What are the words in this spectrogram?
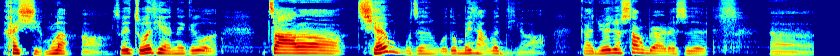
还行了啊。所以昨天呢给我扎了前五针，我都没啥问题啊，感觉就上边的是，呃，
